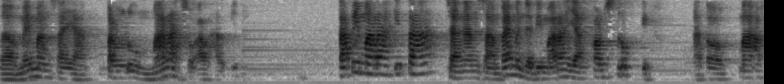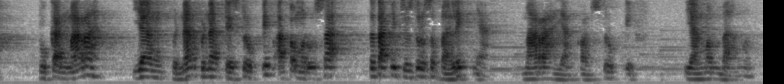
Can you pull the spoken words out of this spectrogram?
bahwa memang saya perlu marah soal hal ini. Tapi marah kita jangan sampai menjadi marah yang konstruktif atau maaf bukan marah yang benar-benar destruktif atau merusak, tetapi justru sebaliknya marah yang konstruktif, yang membangun.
